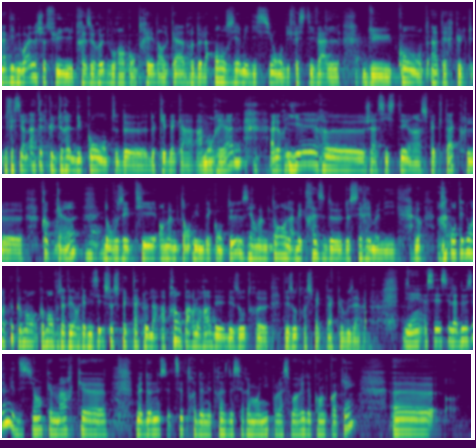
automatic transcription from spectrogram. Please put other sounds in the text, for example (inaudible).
Nadine Wall, je suis très heureux de vous rencontrer dans le cadre de la 11e édition du Festival du conte interculturel, Festival interculturel du conte de, Québec à, Montréal. Alors hier, euh, j'ai assisté à un spectacle coquin dont vous étiez en même temps une des conteuses et en même temps la maîtresse de, cérémonie. Alors racontez-nous un peu comment, comment vous avez organisé ce spectacle-là. Après, on parlera des, autres, des autres spectacles que vous avez. Bien, c'est la deuxième édition que Marc euh, me donne ce titre de maîtresse de cérémonie pour la soirée de Conte Coquin. Euh,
